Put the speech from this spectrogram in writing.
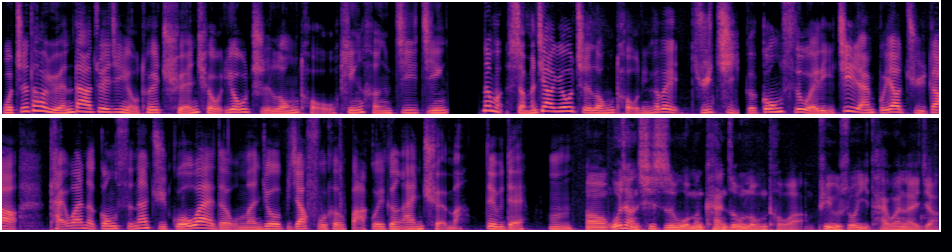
我知道元大最近有推全球优质龙头平衡基金。那么，什么叫优质龙头？你可不可以举几个公司为例？既然不要举到台湾的公司，那举国外的，我们就比较符合法规跟安全嘛，对不对？嗯。哦、呃，我想其实我们看这种龙头啊，譬如说以台湾来讲，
